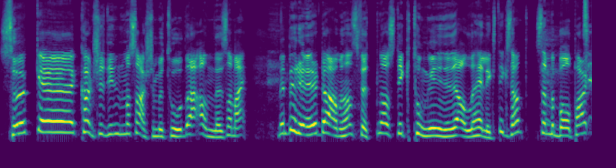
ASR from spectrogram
Søk eh, kanskje din massasjemetode er annerledes av meg. Men berører damen hans føttene og stikk tungen inn i det aller helligste. ikke sant? Samme ballpark.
